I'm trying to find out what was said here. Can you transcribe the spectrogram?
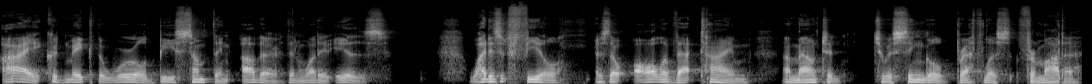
I could make the world be something other than what it is. Why does it feel as though all of that time amounted to a single breathless fermata.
